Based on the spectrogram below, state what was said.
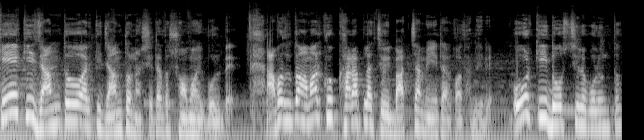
কে কি জানতো আর কি জানতো না সেটা তো সময় বলবে। আপাতত আমার খুব খারাপ লাগছে ওই বাচ্চা মেয়েটার কথা ভেবে। ওর কি দোষ ছিল বলুন তো?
